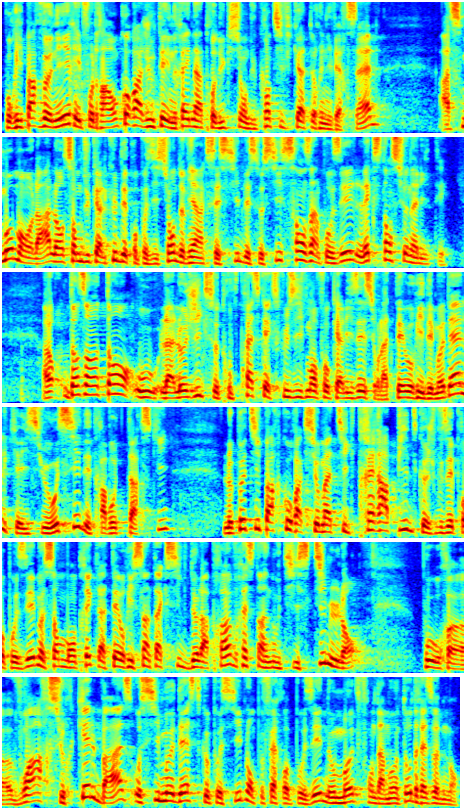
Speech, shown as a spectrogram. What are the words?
Pour y parvenir, il faudra encore ajouter une règle d'introduction du quantificateur universel. À ce moment-là, l'ensemble du calcul des propositions devient accessible et ceci sans imposer l'extensionnalité. Alors, dans un temps où la logique se trouve presque exclusivement focalisée sur la théorie des modèles, qui est issue aussi des travaux de Tarski, le petit parcours axiomatique très rapide que je vous ai proposé me semble montrer que la théorie syntaxique de la preuve reste un outil stimulant pour euh, voir sur quelle base, aussi modeste que possible, on peut faire reposer nos modes fondamentaux de raisonnement.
